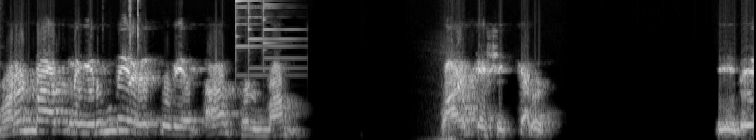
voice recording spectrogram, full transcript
முரண்பாட்டில் இருந்து எழக்கூடியதுதான் துன்பம். வாழ்க்கை சிக்கல். இது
